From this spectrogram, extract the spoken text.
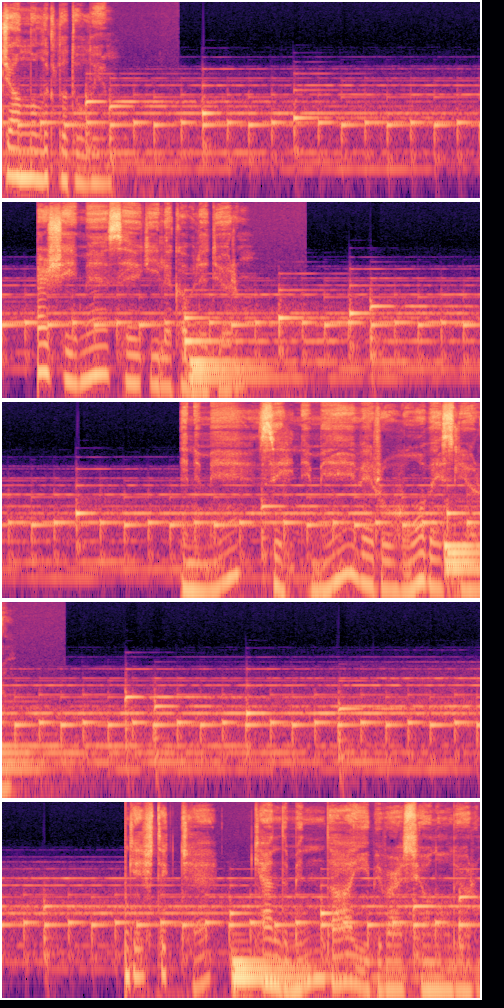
Canlılıkla doluyum. Her şeyimi sevgiyle kabul ediyorum. Bedenimi, zihnimi ve ruhumu besliyorum. Geçtikçe kendimin bir versiyonu oluyorum.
